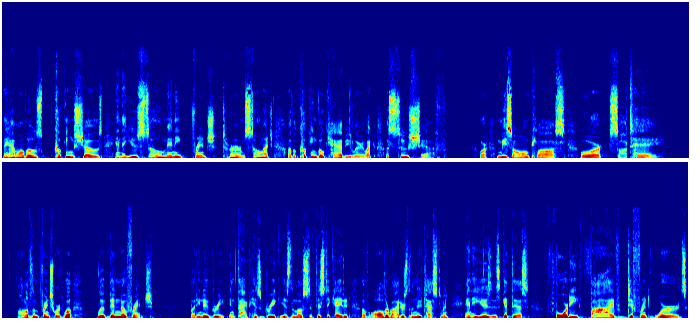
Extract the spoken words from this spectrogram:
they have all those cooking shows, and they use so many French terms, so much of a cooking vocabulary, like a sous chef or mise en place or saute. All of them French words. Well, Luke didn't know French, but he knew Greek. In fact, his Greek is the most sophisticated of all the writers of the New Testament, and he uses, get this, 45 different words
